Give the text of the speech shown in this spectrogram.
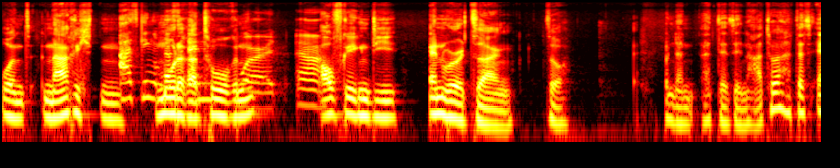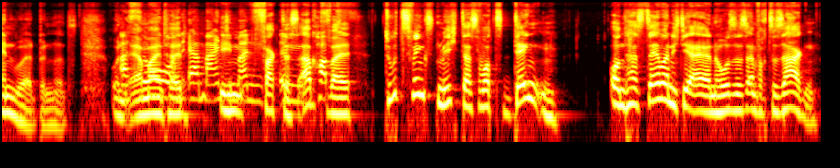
und Ah, um Nachrichtenmoderatoren das N-Word. Ja. aufregen, die N-Word sagen. So. Und dann hat der Senator hat das N-Word benutzt. Und Ach er so, meint halt, er meinte, ihn man fuckt das ab, Kopf- weil du zwingst mich, das Wort zu denken und hast selber nicht die Eier in der Hose, es einfach zu sagen.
